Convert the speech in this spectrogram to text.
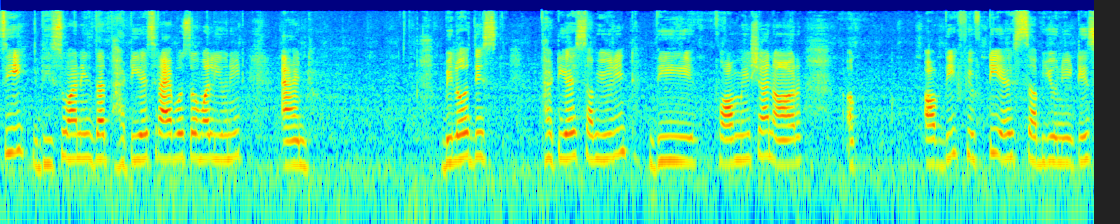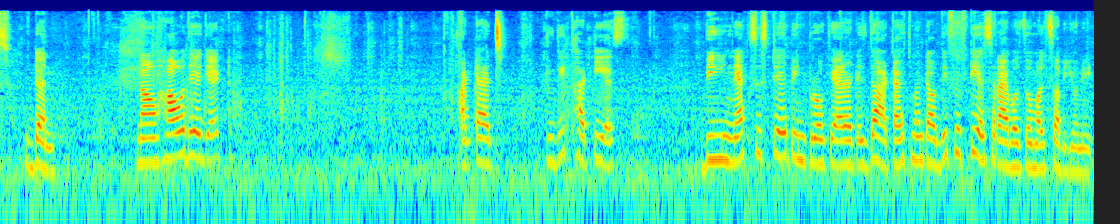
See this one is the 30S ribosomal unit and below this 30S subunit the formation or uh, of the 50S subunit is done. Now how they get attached to the 30S the next step in prokaryote is the attachment of the 50S ribosomal subunit.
